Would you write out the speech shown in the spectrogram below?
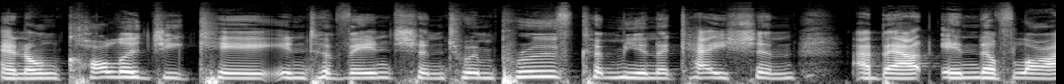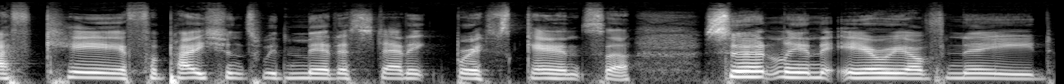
and oncology care intervention to improve communication about end of life care for patients with metastatic breast cancer. Certainly an area of need.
